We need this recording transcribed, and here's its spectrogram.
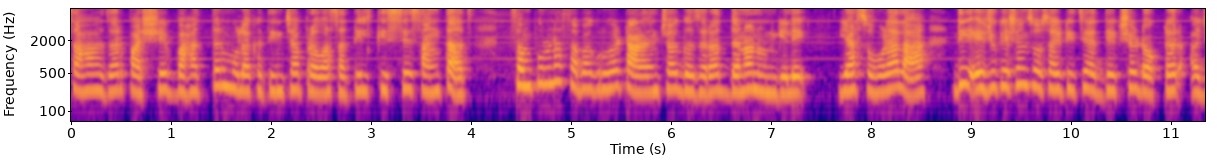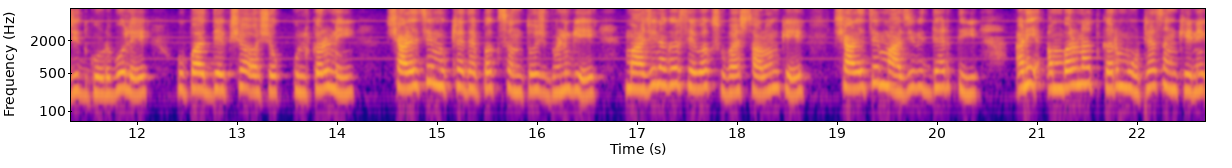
सहा हजार पाचशे बहात्तर मुलाखतींच्या प्रवासातील किस्से सांगताच संपूर्ण सभागृह टाळांच्या गजरात दणानून गेले. या सोहळ्याला दी एज्युकेशन सोसायटीचे अध्यक्ष डॉक्टर अजित गोडबोले उपाध्यक्ष अशोक कुलकर्णी शाळेचे मुख्याध्यापक संतोष भणगे माजी नगरसेवक सुभाष साळुंके शाळेचे माजी विद्यार्थी आणि अंबरनाथकर मोठ्या संख्येने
